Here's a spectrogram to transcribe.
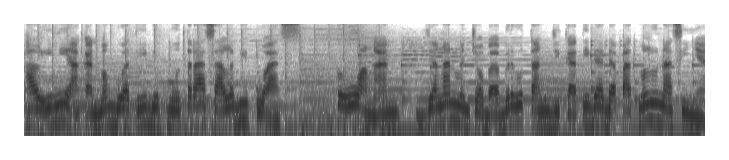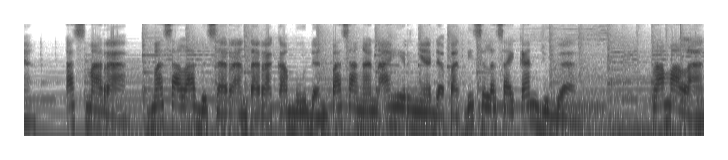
Hal ini akan membuat hidupmu terasa lebih puas. Keuangan, jangan mencoba berhutang jika tidak dapat melunasinya. Asmara, masalah besar antara kamu dan pasangan akhirnya dapat diselesaikan juga. Ramalan,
